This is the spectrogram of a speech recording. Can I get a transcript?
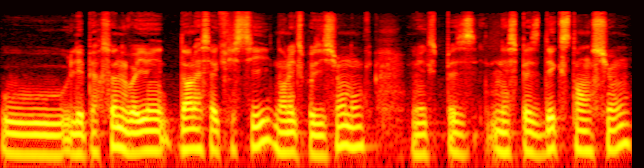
où les personnes voyaient dans la sacristie, dans l'exposition, donc, une espèce, une espèce d'extension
